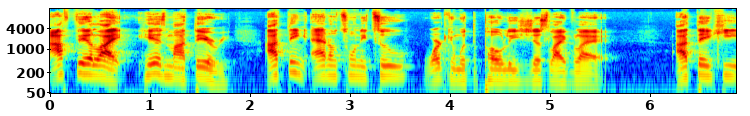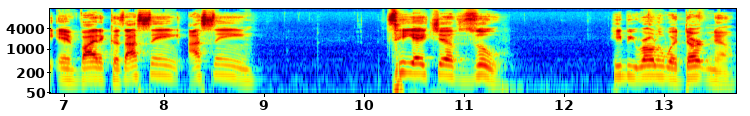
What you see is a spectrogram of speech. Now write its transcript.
I feel like, here's my theory. I think Adam 22 working with the police just like Vlad. I think he invited, because I seen, I seen THF Zoo. He be rolling with Dirk now.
